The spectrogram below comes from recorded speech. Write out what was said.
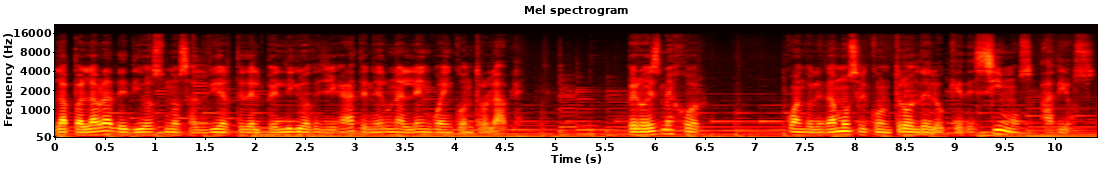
la palabra de Dios nos advierte del peligro de llegar a tener una lengua incontrolable. Pero es mejor cuando le damos el control de lo que decimos a Dios.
